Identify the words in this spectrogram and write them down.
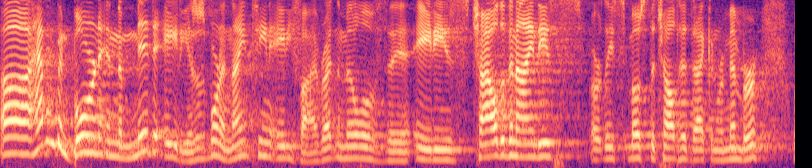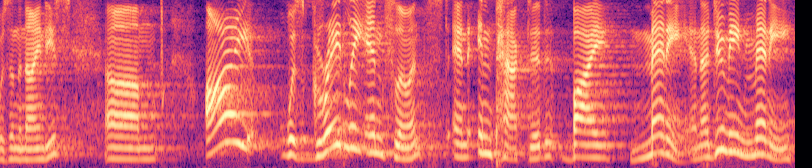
uh, having been born in the mid 80s, I was born in 1985, right in the middle of the 80s, child of the 90s, or at least most of the childhood that I can remember was in the 90s. Um, I was greatly influenced and impacted by many, and I do mean many,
